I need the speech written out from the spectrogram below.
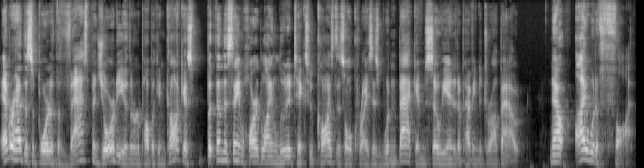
Emmer had the support of the vast majority of the Republican caucus, but then the same hardline lunatics who caused this whole crisis wouldn't back him, so he ended up having to drop out. Now, I would have thought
